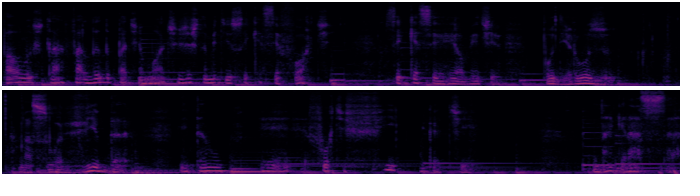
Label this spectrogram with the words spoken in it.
Paulo está falando para Timóteo justamente isso. Você quer ser forte? Você quer ser realmente poderoso na sua vida? Então, é, fortifica-te na graça,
